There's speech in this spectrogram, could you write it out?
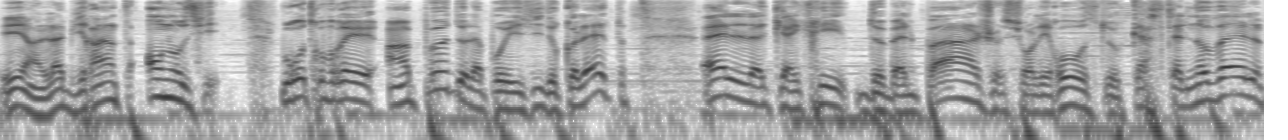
et un labyrinthe en osier. Vous retrouverez un peu de la poésie de Colette, elle qui a écrit de belles pages sur les roses de Castelnovel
